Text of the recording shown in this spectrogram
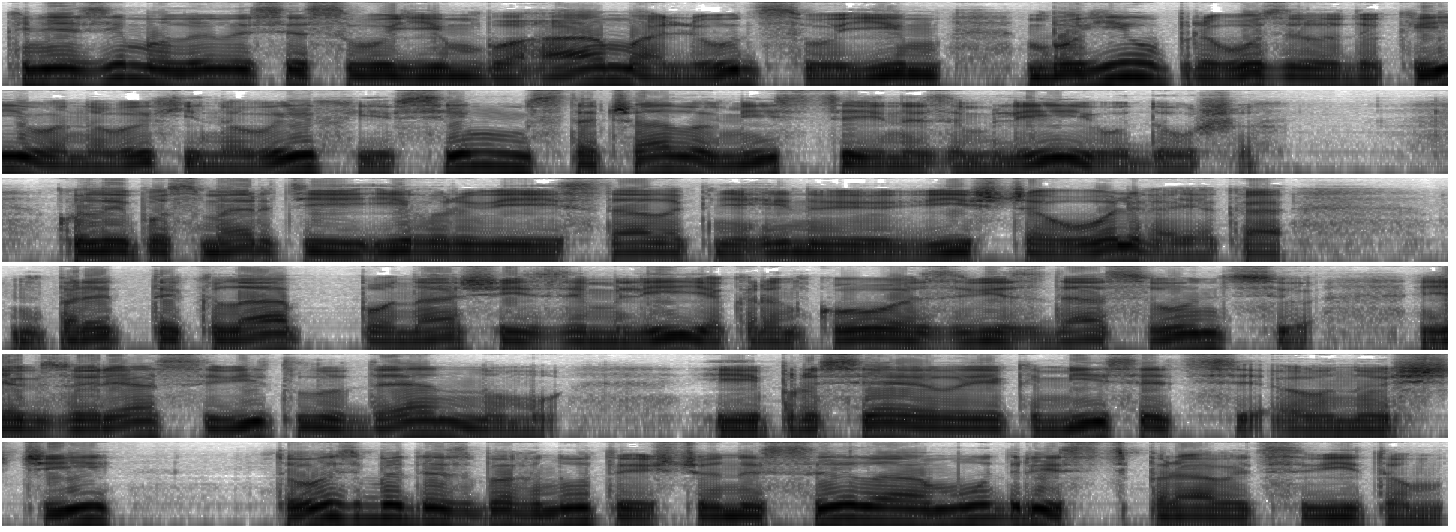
князі молилися своїм богам, а люд своїм богів привозили до Києва нових і нових, і всім стачало місця і на землі, і у душах. Коли по смерті Ігорові стала княгиною віща Ольга, яка перетекла по нашій землі, як ранкова звізда сонцю, як зоря світлу денному, і просяяла, як місяць внощі, то ось би де збагнути, що не сила, а мудрість править світом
